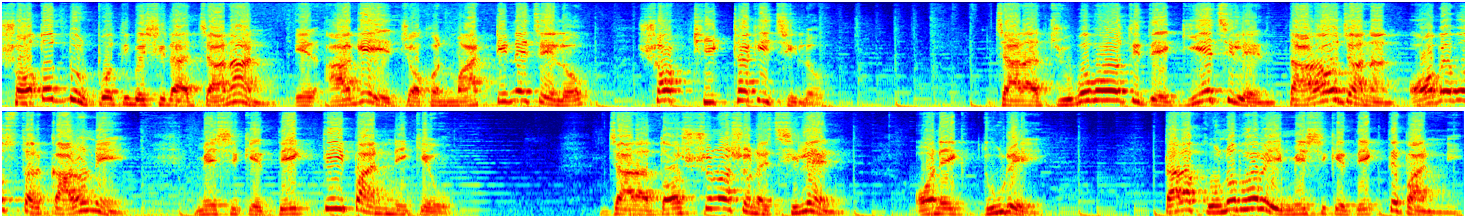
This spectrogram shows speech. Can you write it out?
শতদ্দুর প্রতিবেশীরা জানান, এর আগে যখন মার্টিনে এলো সব ঠিকঠাকই ছিল। যারা যুব ভারতীতে গিয়েছিলেন, তারাও জানান অব্যবস্থার কারণে মেসিকে দেখতেই পাননি কেউ। যারা দর্শনাসনে ছিলেন, অনেক দূরে, তারা কোনোভাবেই মেসিকে দেখতে পাননি।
